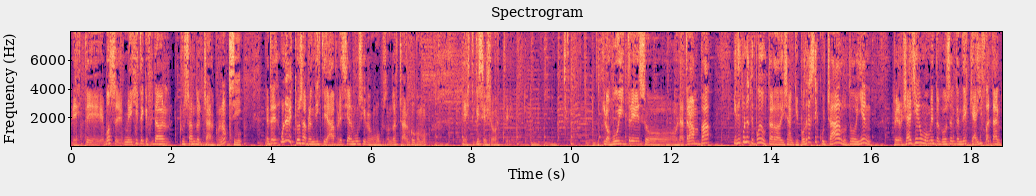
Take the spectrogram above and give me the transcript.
este, vos eh, me dijiste que fuiste a ver cruzando el charco, ¿no? Sí. Entonces, una vez que vos aprendiste a apreciar música como cruzando el charco, como, este, qué sé yo, este, los buitres o la trampa, y después no te puede gustar Daddy Yankee, podrás escucharlo, todo bien, pero ya llega un momento que vos entendés que ahí falta algo.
